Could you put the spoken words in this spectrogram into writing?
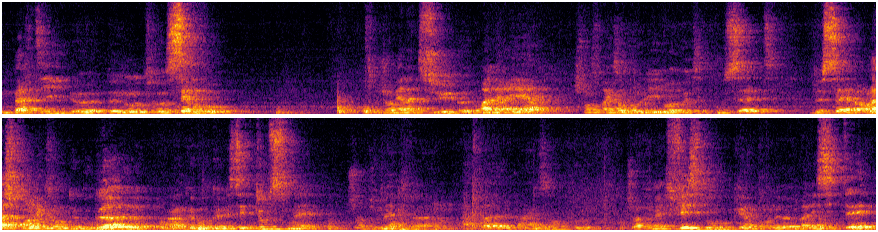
une partie de notre cerveau. Je reviens là-dessus, droit derrière. Je pense par exemple au livre Petite poussette de serre. Alors là, je prends l'exemple de Google, hein, que vous connaissez tous, mais j'aurais pu mettre Apple, par exemple, J'aurais pu mettre Facebook hein, pour ne pas les citer.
